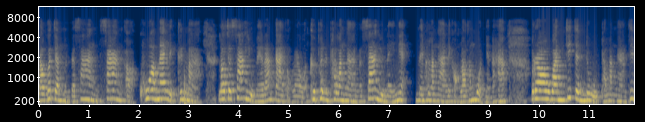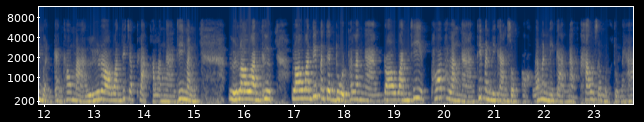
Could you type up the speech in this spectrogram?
เราก็จะเหมือนกับสร้างสร้างขั้วแม่เหล็กขึ้นมา เราจะสร้างอยู่ในร่างกายของเราคือเป็นพลังงานสร้างอยู่ในเนี่ยในพลังงานในของเราทั้งหมดเนี่ยนะคะเราอวันที่จะดูดพลังงานที่เหมือนกันเข้ามา หรือรอวันที่จะผลักพลังงานที่มัน หรือรอวันคือ รอวันที่มันจะดูดพลังงาน รอวันที่พ่อพลังงานที่มันมีการส่งออกและมันมีการนำเข้าเสมอถูกไหมคะ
